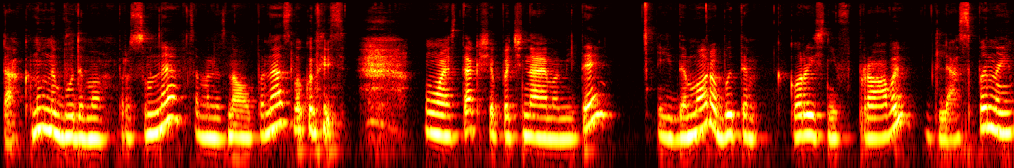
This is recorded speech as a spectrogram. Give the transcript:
Так, ну не будемо про сумне, це мене знову понесло кудись. Ось так ще починаємо мій день і йдемо робити корисні вправи для спини.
